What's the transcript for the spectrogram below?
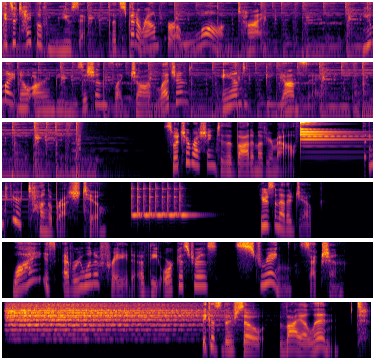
It's a type of music that's been around for a long time. You might know R&B musicians like John Legend and Beyoncé. Switch your brushing to the bottom of your mouth. Then give your tongue a brush too. Here's another joke. Why is everyone afraid of the orchestra's string section? Because they're so violent.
